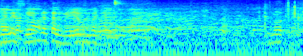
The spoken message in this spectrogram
pañales siempre hasta el medio con pañales. Número tres.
